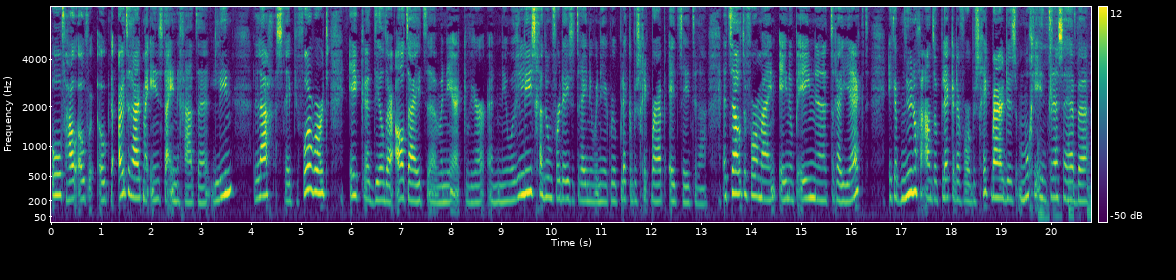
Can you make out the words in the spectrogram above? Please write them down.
Of hou over, ook de, uiteraard mijn Insta in de gaten. Lien laag streepje forward. Ik eh, deel daar altijd uh, wanneer ik weer een nieuwe release ga doen voor deze training. Wanneer ik weer plekken beschikbaar heb, et cetera. Hetzelfde voor mijn 1 op 1 uh, traject. Ik heb nu nog een aantal plekken daarvoor beschikbaar. Dus mocht je interesse hebben...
